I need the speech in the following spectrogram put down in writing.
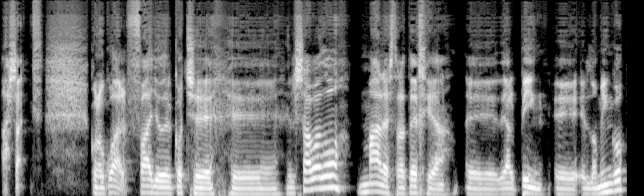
a, Sainz. Con lo cual, fallo del coche el sábado, mala estrategia de Alpine el domingo.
